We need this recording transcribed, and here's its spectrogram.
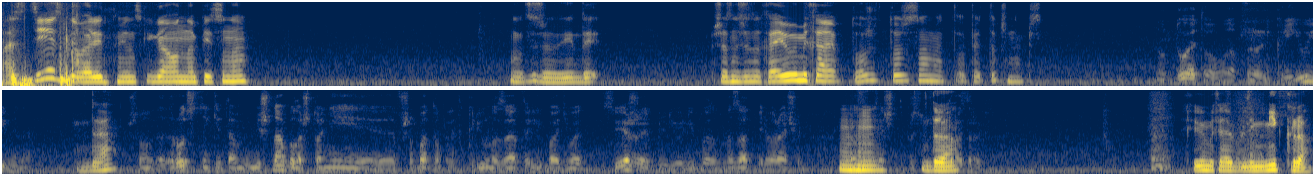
А здесь, говорит Винский Гаон, написано. Сейчас начинается Хаюви Михаев. Тоже то же самое. Опять так же написано. Ну, до этого мы обсуждали крию именно. Да. Что родственники, там Мишна была, что они э, в шаббат там как-то крию назад либо одевают свежее белье, либо назад переворачивают. Мгм. Значит, Да. разрыв. Ли микро.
